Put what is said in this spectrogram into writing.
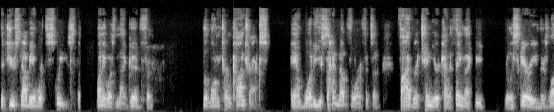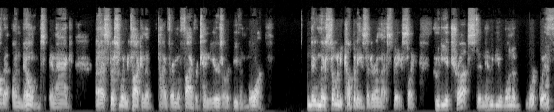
the juice now being worth the squeeze. The money wasn't that good for the long term contracts. And what are you signing up for if it's a five or a 10 year kind of thing? That could be really scary. And there's a lot of unknowns in ag, uh, especially when you're talking the time frame of five or 10 years or even more. then there's so many companies that are in that space. Like, who do you trust and who do you want to work with,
